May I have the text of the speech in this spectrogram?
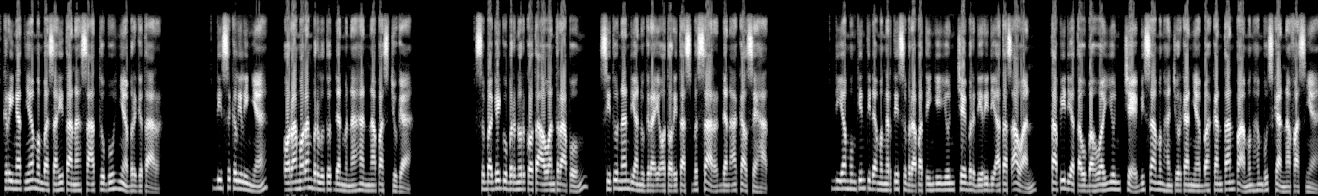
Keringatnya membasahi tanah saat tubuhnya bergetar. Di sekelilingnya, orang-orang berlutut dan menahan napas juga. Sebagai gubernur kota awan terapung, Situnan dianugerahi otoritas besar dan akal sehat. Dia mungkin tidak mengerti seberapa tinggi Yun Che berdiri di atas awan, tapi dia tahu bahwa Yun Che bisa menghancurkannya bahkan tanpa menghembuskan nafasnya.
